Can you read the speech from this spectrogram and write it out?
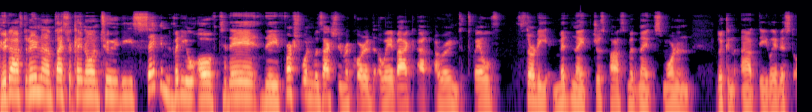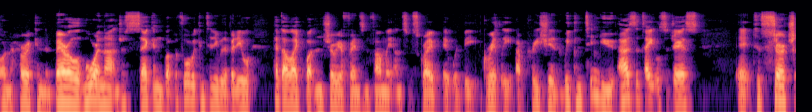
Good afternoon, and thanks for clicking on to the second video of today. The first one was actually recorded away back at around 12.30 midnight, just past midnight this morning, looking at the latest on Hurricane Beryl. More on that in just a second, but before we continue with the video, hit that like button, show your friends and family, and subscribe. It would be greatly appreciated. We continue, as the title suggests, uh, to search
